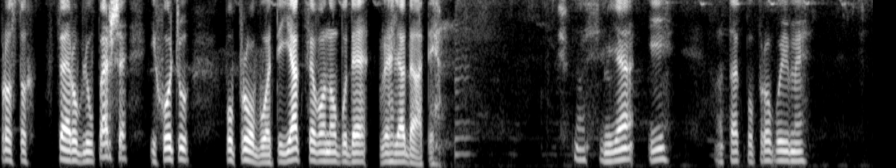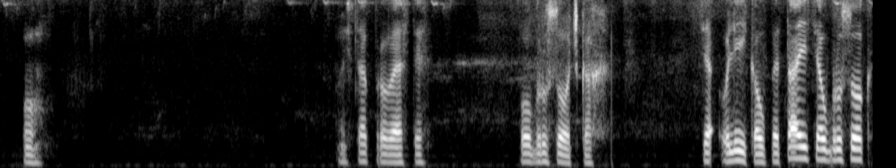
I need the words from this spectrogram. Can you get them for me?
просто це роблю вперше і хочу попробувати, як це воно буде виглядати. У нас сім'я і отак попробуємо. О. Ось так провести по брусочках. Ця олійка впитається в брусок.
